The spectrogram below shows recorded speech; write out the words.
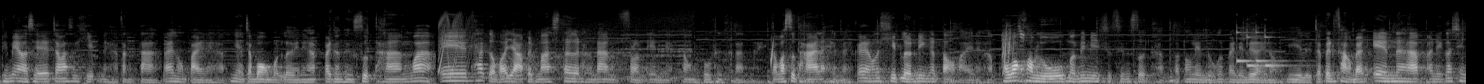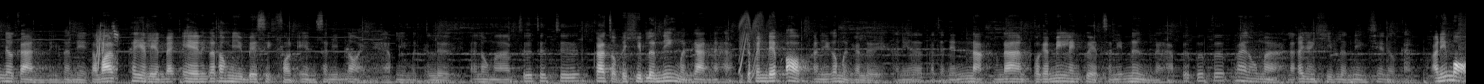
HTML CSS JavaScript นะครับต่างๆ ได้ลงไปนะครับเนี่ยจะบอกหมดเลยนะครับไปจนถึงสุดทางว่าเอ๊ะถ้าเกิดว่าอยากเป็น master ทางด้าน front end เนี่ยต้องรู้ถึงขนาดไหนแต่ว่าสุดท้ายแล้วเห็นไหมก็ยังต้อง keep learning กันต่อไปนะครับเพราะว่าความรู้มันไม่มีจุดสิ้นสุดครับเราต้องเรียนรู้กันไปเรื่อยๆเนาะนี่หรือจะเป็นฝั่ง back end นะครับอันนี้ก็เช่นเดียวกันในอินเทอร์เน็ตแต่ว่าถ้าอยากเรียน back end ก็ต้องมี basic front end สักนิดหน่อยนะครับนี่เหมือนกันเลยได้ลงมาจืดๆๆก็จบไป keep learning เหมือนกันนะครับจะเป็น DevOps อันนี้ก็เหมือนกันเลย อันนี้อาจจะเน้นหนักทางด้าน programming language สักนิดหนึ่งนะครับปึ๊บปึ๊บปึ๊บไล่ลงมาแล้วก็ยัง keep learning เช่นเดียวกัน อันนี้เหมาะ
